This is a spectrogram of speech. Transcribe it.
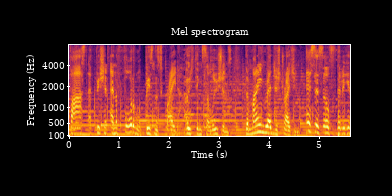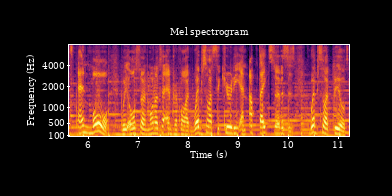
Fast, efficient, and affordable business grade hosting solutions, domain registration, SSL certificates, and more. We also monitor and provide website security and update services, website builds,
